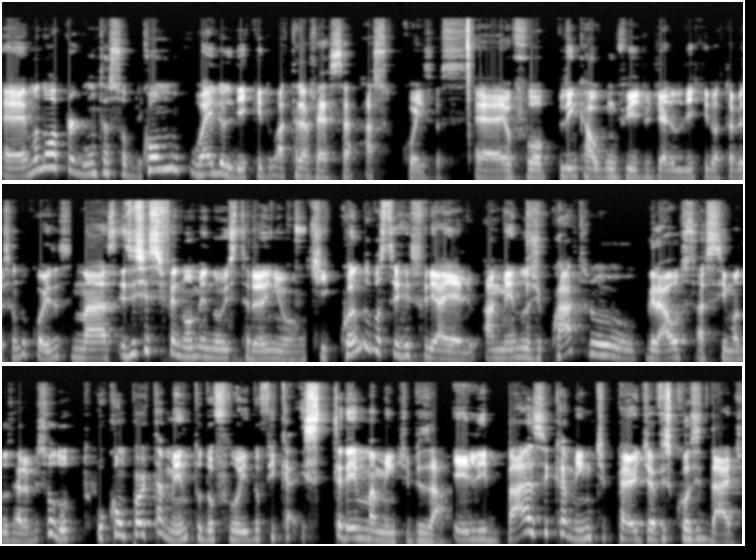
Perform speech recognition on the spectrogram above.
é, mandou uma pergunta sobre como o hélio líquido atravessa as coisas. É, eu vou linkar algum vídeo de hélio líquido atravessando coisas, mas existe esse fenômeno estranho que quando você resfria hélio a menos de 4 graus acima do zero absoluto, o comportamento do fluido fica extremamente bizarro. Ele basicamente perde a viscosidade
